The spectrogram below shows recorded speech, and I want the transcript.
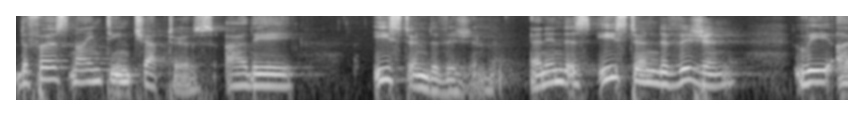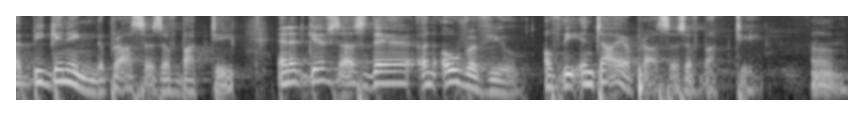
the first 19 chapters are the Eastern Division. And in this Eastern Division, we are beginning the process of bhakti, and it gives us there an overview of the entire process of bhakti. Um,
